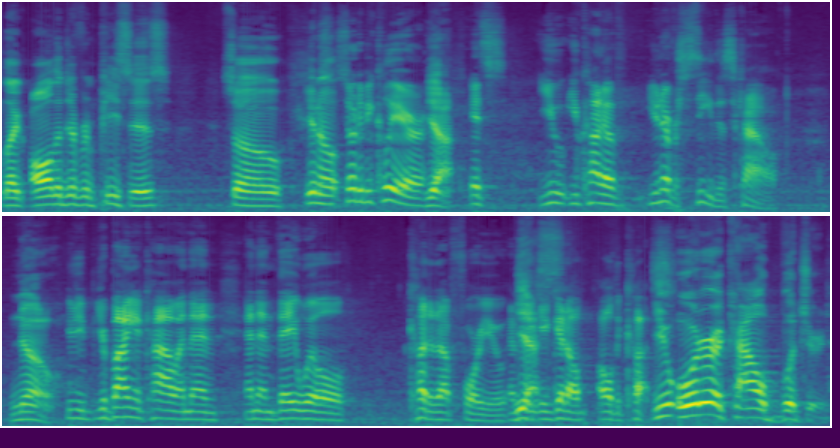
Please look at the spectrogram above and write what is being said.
like all the different pieces. So you know, So to be clear, Yeah. it's you. You kind of you never see this cow. no. You're, you're buying a cow and then and then they will cut it up for you and so you get all, all the cuts. You order a cow butchered.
